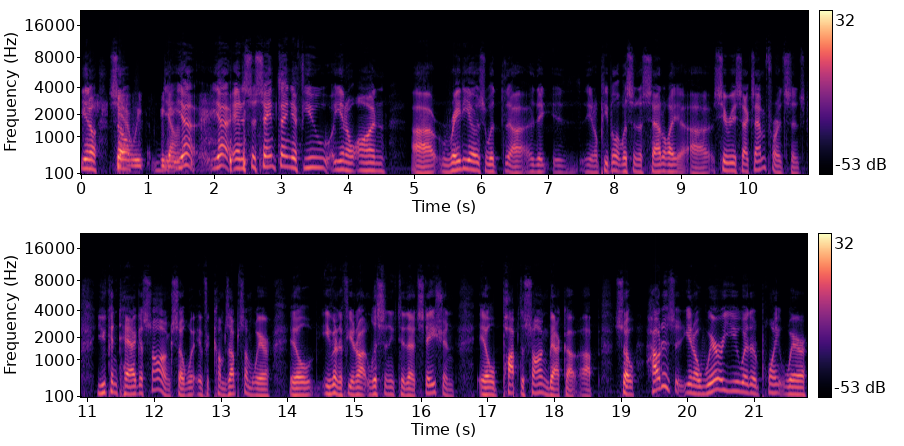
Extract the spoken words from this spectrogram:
You know, so Yeah, we- we yeah, yeah, and it's the same thing if you you know on uh, radios with uh, the you know people that listen to satellite uh, Sirius XM, for instance, you can tag a song. So if it comes up somewhere, it'll even if you're not listening to that station, it'll pop the song back up. So how does it? You know, where are you at a point where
